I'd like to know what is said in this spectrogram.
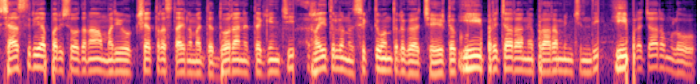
శాస్త్రీయ పరిశోధన మరియు క్షేత్రస్థాయిల మధ్య దూరాన్ని తగ్గించి రైతులను శక్తివంతులుగా చేయుటకు ఈ ప్రచారాన్ని ప్రారంభించింది. ఈ ప్రచారంలో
